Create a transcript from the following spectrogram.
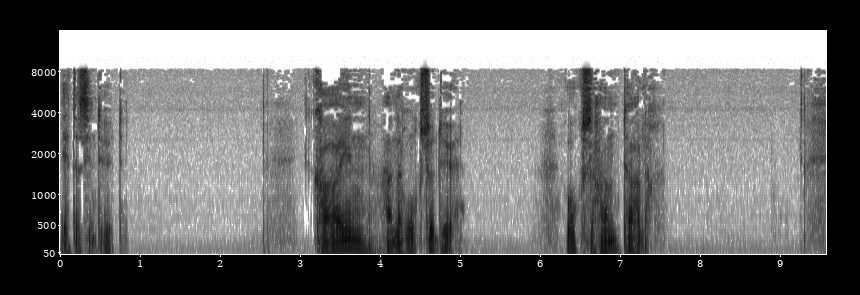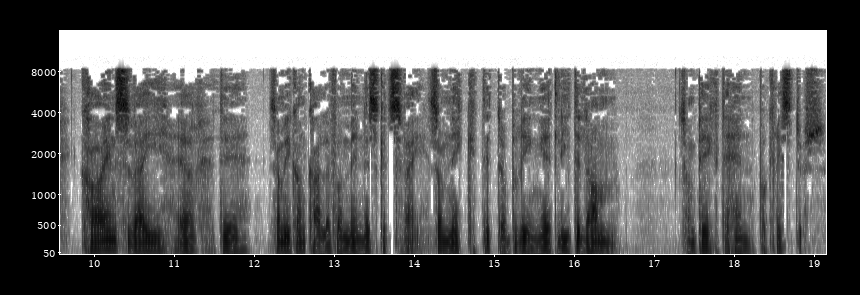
etter sin død. Kain, han er også død. Også han taler. Kains vei er det som vi kan kalle for menneskets vei, som nektet å bringe et lite lam som pekte hen på Kristus.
